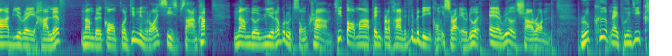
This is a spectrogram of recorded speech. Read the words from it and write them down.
อาบิเรฮาเลฟ นำโดยกองพลที่ 143 ครับนำโดยวีรบุรุษสงคราม ที่ต่อมาเป็นประธานาธิบดีของอิสราเอลด้วยเอเรียลชารอนรุกคืบในพื้นที่ค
